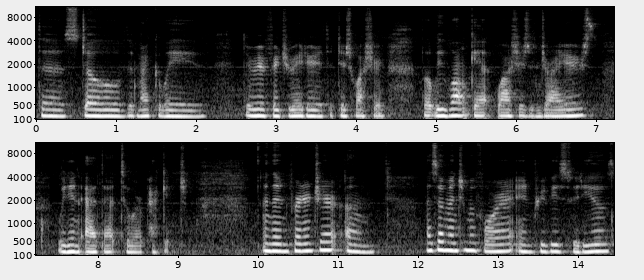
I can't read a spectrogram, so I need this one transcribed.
the stove, the microwave, the refrigerator, the dishwasher, but we won't get washers and dryers. We didn't add that to our package. And then furniture, um, as I mentioned before in previous videos,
